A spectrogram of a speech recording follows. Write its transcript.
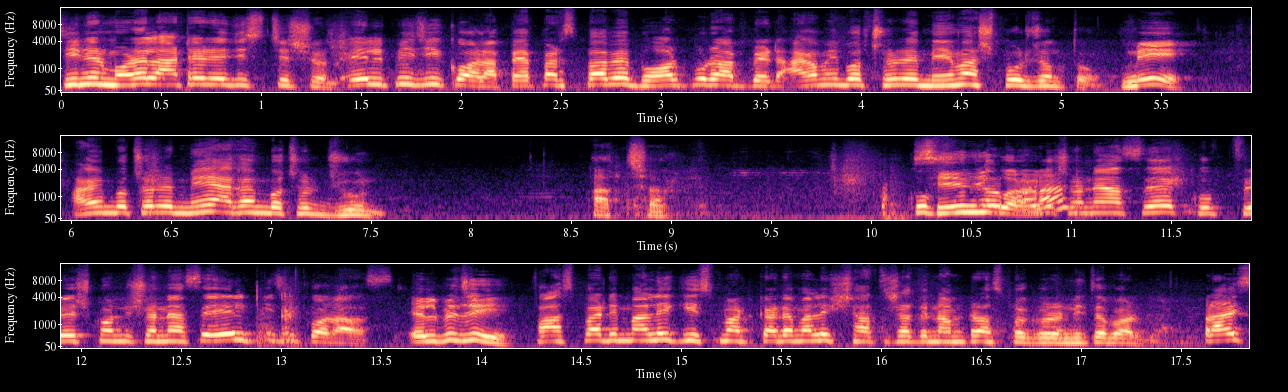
চীনের মডেল আটের রেজিস্ট্রেশন এলপিজি করা পেপারস পাবে ভরপুর আপডেট আগামী বছরের মে মাস পর্যন্ত। মে? আগামী বছরের মে আগামী বছর জুন আচ্ছা। খুব CNG করা না? কন্ডিশনে আছে খুব ফ্রেশ কন্ডিশনে আছে এলপিজি করা আছে। এলপিজি ফার্স্ট পার্টি মালিক স্মার্ট কার্ডের মালিক সাথে সাথে নাম ট্রান্সফার করে নিতে পারবে। প্রাইস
